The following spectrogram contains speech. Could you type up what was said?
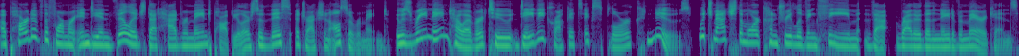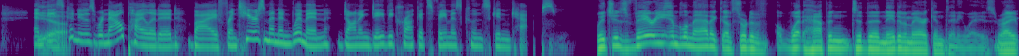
a part of the former Indian village that had remained popular, so this attraction also remained. It was renamed, however, to Davy Crockett's Explorer Canoes, which matched the more country living theme that rather than the Native Americans. And Yeah. these canoes were now piloted by frontiersmen and women donning Davy Crockett's famous coonskin caps. Which is very emblematic of sort of what happened to the Native Americans, anyways, right?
